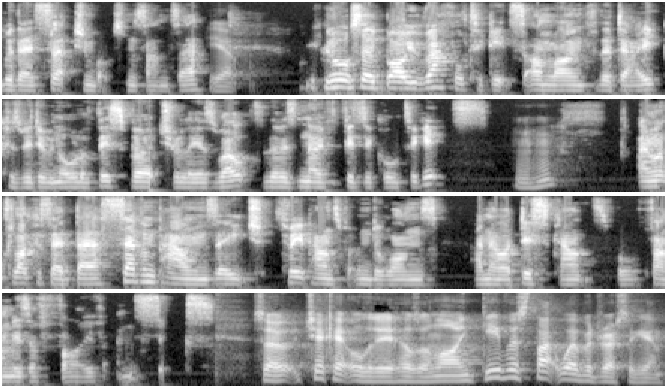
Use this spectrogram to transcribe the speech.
with a selection box from Santa. Yeah. You can also buy raffle tickets online for the day because we're doing all of this virtually as well, so there is no physical tickets. Mm-hmm. And once, like I said, they are seven pounds each, three pounds for under ones, and there are discounts for families of five and six. So check out all the details online. Give us that web address again.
